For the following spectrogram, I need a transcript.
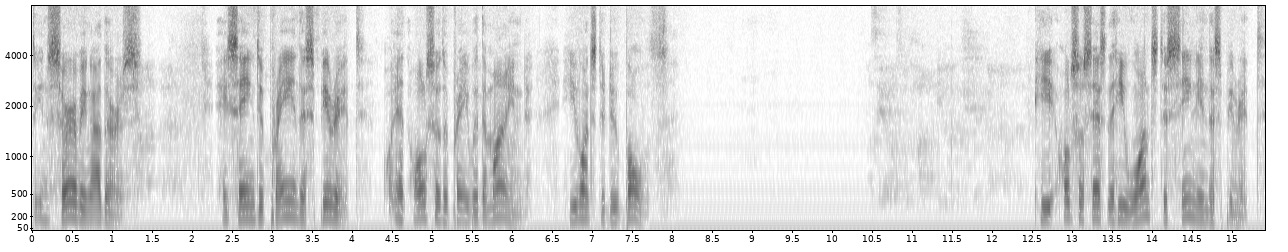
in serving others. He's saying to pray in the spirit and also to pray with the mind. He wants to do both. He also says that he wants to sing in the spirit.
